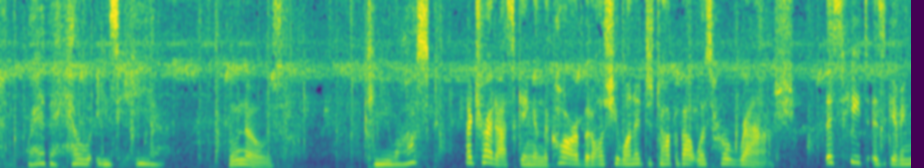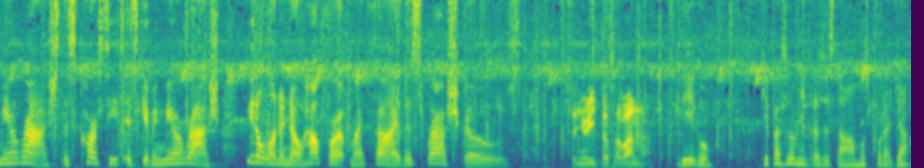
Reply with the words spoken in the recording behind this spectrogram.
And where the hell is here? Who knows? Can you ask? I tried asking in the car, but all she wanted to talk about was her rash. This heat is giving me a rash. This car seat is giving me a rash. You don't want to know how far up my thigh this rash goes. Señorita Sabana. Diego, ¿qué pasó mientras estábamos por allá?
